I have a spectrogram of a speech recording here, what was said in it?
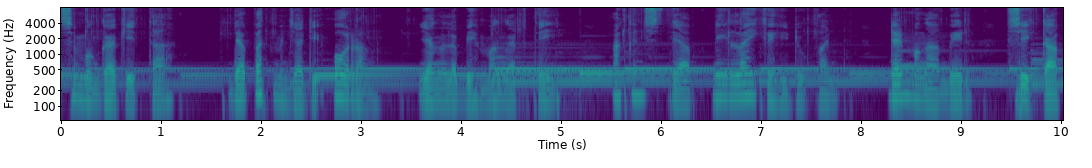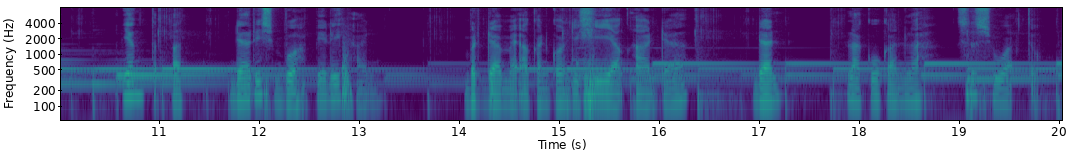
Semoga kita dapat menjadi orang yang lebih mengerti akan setiap nilai kehidupan dan mengambil sikap yang tepat dari sebuah pilihan. Berdamai akan kondisi yang ada dan lakukanlah sesuatu.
